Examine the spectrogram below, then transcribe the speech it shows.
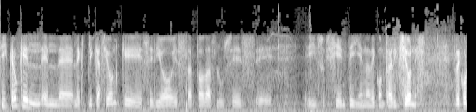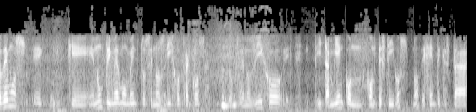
Sí, creo que eh, la explicación que se dio es a todas luces eh, insuficiente y llena de contradicciones. Recordemos eh, que en un primer momento se nos dijo otra cosa. Lo que se nos dijo, eh, y también con, con testigos, ¿no? De gente que está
